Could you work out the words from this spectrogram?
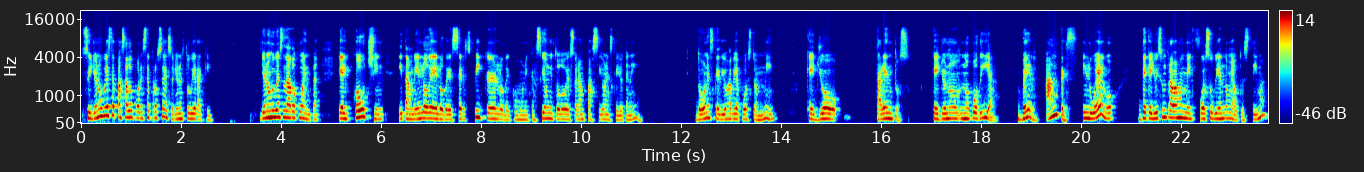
si yo no hubiese pasado por ese proceso, yo no estuviera aquí. Yo no me hubiese dado cuenta que el coaching y también lo de, lo de ser speaker, lo de comunicación y todo eso eran pasiones que yo tenía. Dones que Dios había puesto en mí, que yo, talentos, que yo no, no podía ver antes. Y luego de que yo hice un trabajo en mí, fue subiendo mi autoestima,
